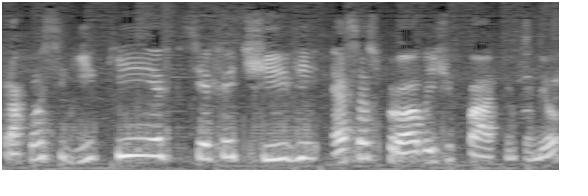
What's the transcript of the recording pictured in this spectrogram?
para conseguir que se efetive essas provas de fato, entendeu?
